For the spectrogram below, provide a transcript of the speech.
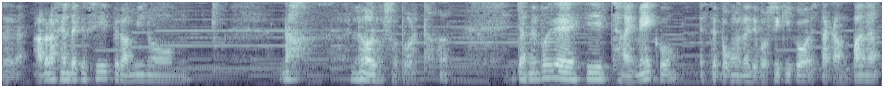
Eh, habrá gente que sí, pero a mí no... No, no lo soporto. También podría decir Chaimeco, este Pokémon de tipo psíquico, esta campana,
